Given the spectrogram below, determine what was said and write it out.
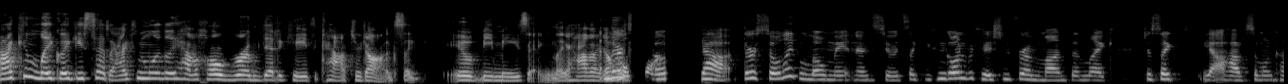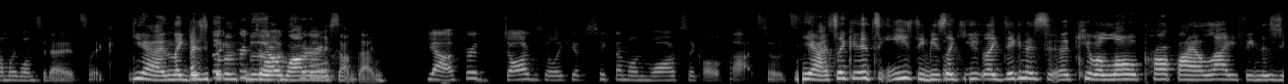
i can like like you said i can literally have a whole room dedicated to cats or dogs like it would be amazing like have like a whole so, yeah they're so like low maintenance too it's like you can go on vacation for a month and like just like yeah, have someone come like once a day. It's like Yeah, and like just give like them food or water though- or something. Yeah, for dogs though, like you have to take them on walks, like all of that. So it's Yeah, it's like it's easy because like you like they can just uh, keep a low profile life and just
